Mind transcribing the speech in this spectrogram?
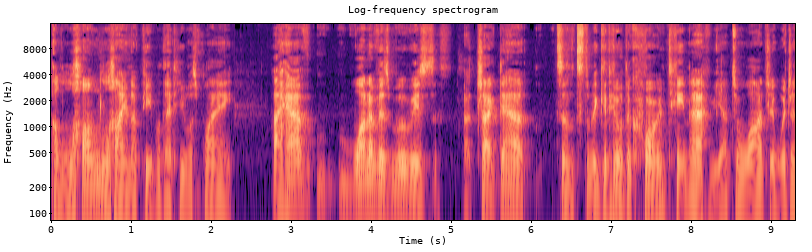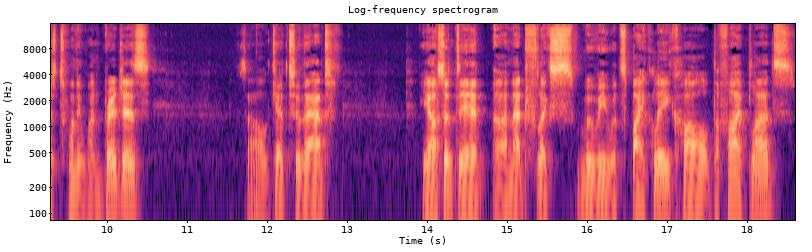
a long line of people that he was playing. I have one of his movies uh, checked out since the beginning of the quarantine. I have yet to watch it, which is 21 Bridges. So I'll get to that. He also did a Netflix movie with Spike Lee called The Five Bloods.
